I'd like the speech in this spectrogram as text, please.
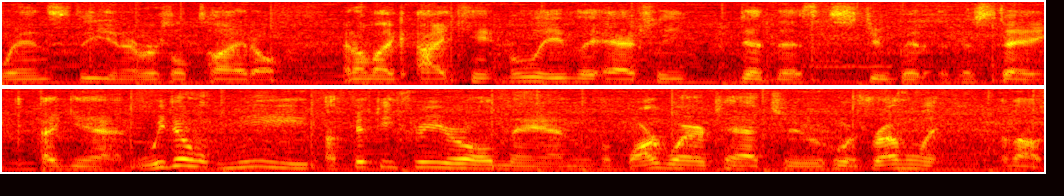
wins the Universal title. And I'm like, I can't believe they actually did this stupid mistake again. We don't need a 53 year old man with a barbed wire tattoo who was relevant about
